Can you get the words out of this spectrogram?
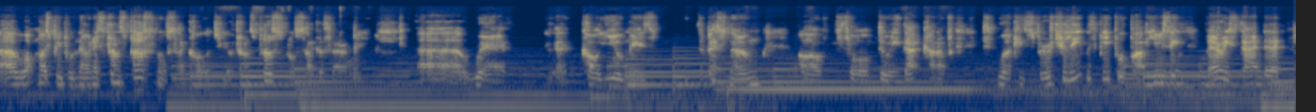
uh, what most people know as transpersonal psychology or transpersonal psychotherapy, uh, where uh, Carl Jung is the best known for doing that kind of working spiritually with people, but using very standard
